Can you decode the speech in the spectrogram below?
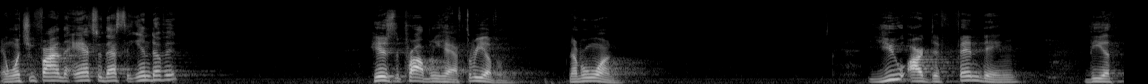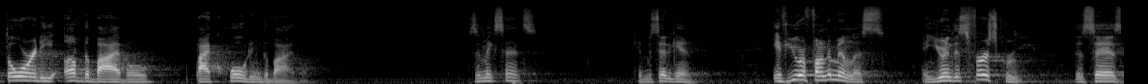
And once you find the answer, that's the end of it. Here's the problem you have three of them. Number one, you are defending the authority of the Bible by quoting the Bible. Does that make sense? Okay, let me say it again. If you're a fundamentalist and you're in this first group that says,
